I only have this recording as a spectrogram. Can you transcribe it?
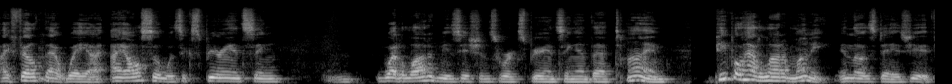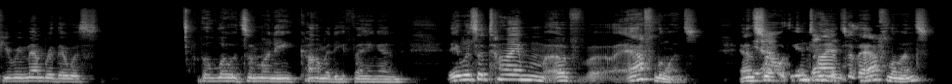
I felt that way, I, I also was experiencing what a lot of musicians were experiencing at that time. People had a lot of money in those days. If you remember, there was the loads of money comedy thing and it was a time of uh, affluence and yeah, so in times of affluence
